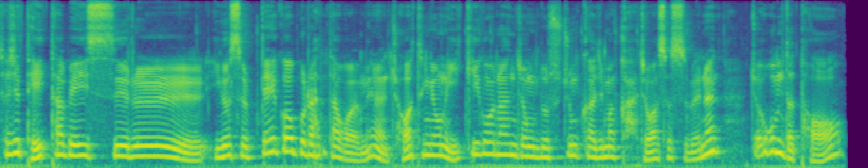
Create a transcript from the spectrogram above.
사실 데이터베이스를 이것을 백업을 한다고 하면 저 같은 경우는 읽기 권한 정도 수준까지만 가져왔었으면은 조금 더더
